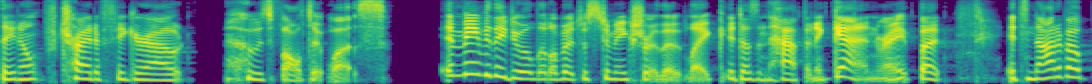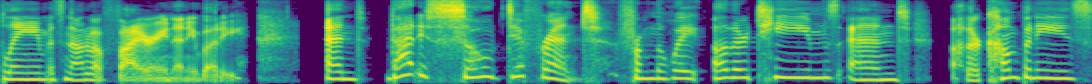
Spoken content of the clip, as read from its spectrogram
They don't try to figure out whose fault it was. And maybe they do a little bit just to make sure that like it doesn't happen again, right? But it's not about blame, it's not about firing anybody. And that is so different from the way other teams and other companies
